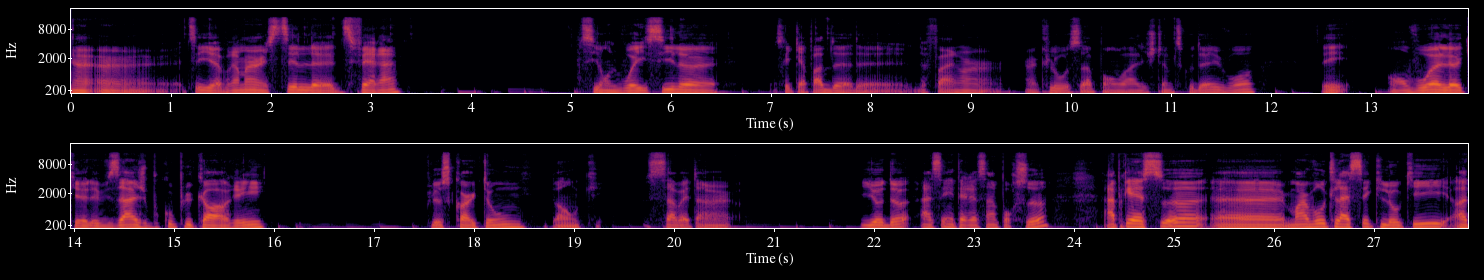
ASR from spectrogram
Il y a vraiment un style différent. Si on le voit ici, là, on serait capable de faire un, un close-up. On va aller jeter un petit coup d'œil, voir. on voit là, que le visage est beaucoup plus carré, plus cartoon. Donc, ça va être un Yoda assez intéressant pour ça. Après ça, euh, Marvel Classic Loki. Hot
